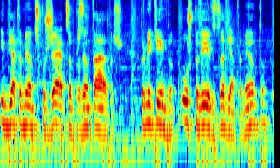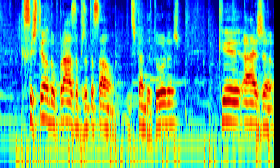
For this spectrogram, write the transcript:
imediatamente os projetos apresentados, permitindo os pedidos de adiantamento, que se estenda o prazo de apresentação de candidaturas, que haja,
